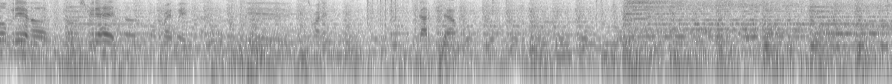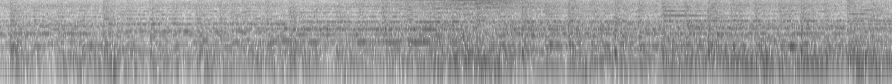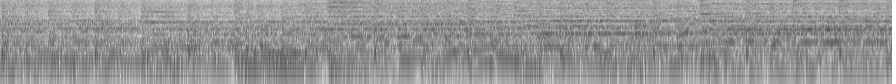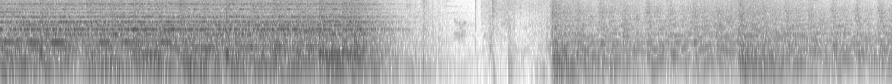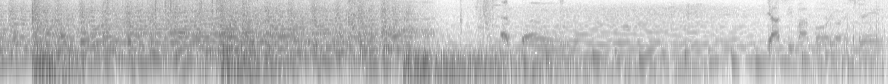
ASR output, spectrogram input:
over there, uh, uh straight ahead. Uh, going the right way. Yeah, he's running. Got him. He's down. Y'all see my boy on the stream?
